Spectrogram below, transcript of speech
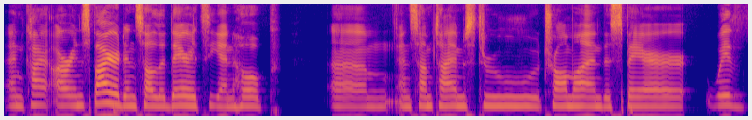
and are inspired in solidarity and hope, um, and sometimes through trauma and despair with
